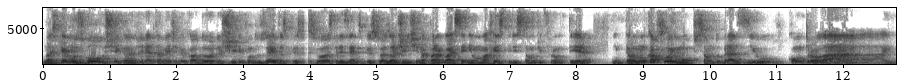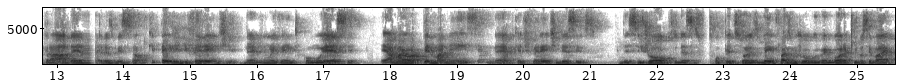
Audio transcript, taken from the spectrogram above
Nós temos voos chegando diretamente do Equador, do Chile, com 200 pessoas, 300 pessoas, Argentina, Paraguai, sem nenhuma restrição de fronteira. Então nunca foi uma opção do Brasil controlar a entrada e a transmissão. O que tem de diferente né, num evento como esse é a maior permanência, né, porque é diferente desses, desses jogos e dessas competições, vem, faz um jogo e vai embora, aqui você vai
